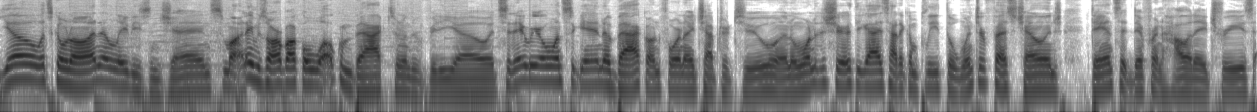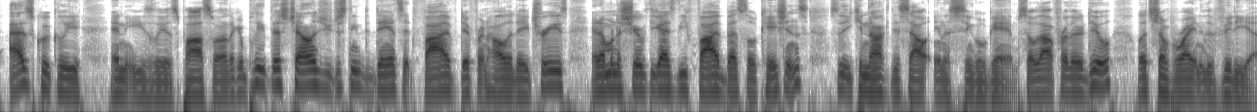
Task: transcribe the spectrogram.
Yo, what's going on, ladies and gents? My name is Arbuckle. Welcome back to another video. Today we are once again back on Fortnite Chapter 2, and I wanted to share with you guys how to complete the Winterfest Challenge, dance at different holiday trees as quickly and easily as possible. Now, to complete this challenge, you just need to dance at five different holiday trees, and I'm going to share with you guys the five best locations so that you can knock this out in a single game. So without further ado, let's jump right into the video.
